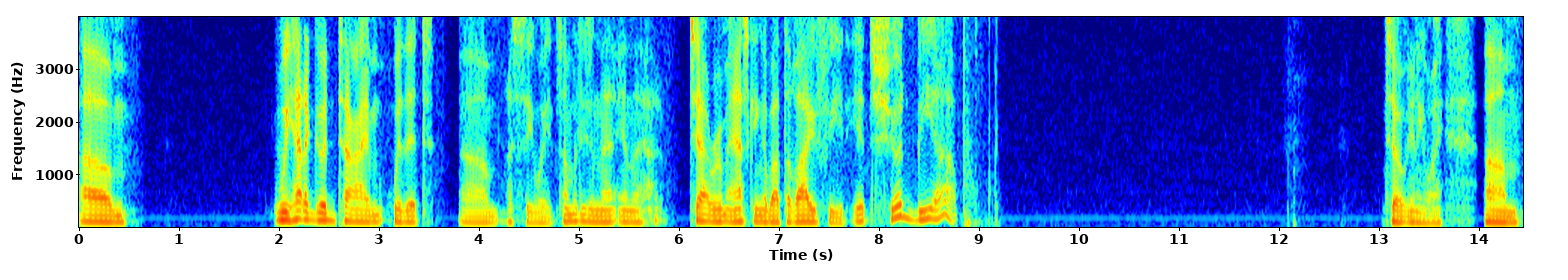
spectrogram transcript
um, we had a good time with it. Um, let's see. Wait, somebody's in the in the chat room asking about the live feed. It should be up. So anyway, um,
